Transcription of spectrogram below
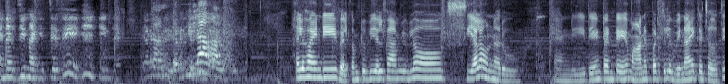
ఎనర్జీ నీకు ఇచ్చేసి హలో హాయ్ అండి. Welcome to BL family vlogs ఎలా ఉన్నారు? అండ్. ఇదేంటంటే మానపర్తిలో వినాయక చవితి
